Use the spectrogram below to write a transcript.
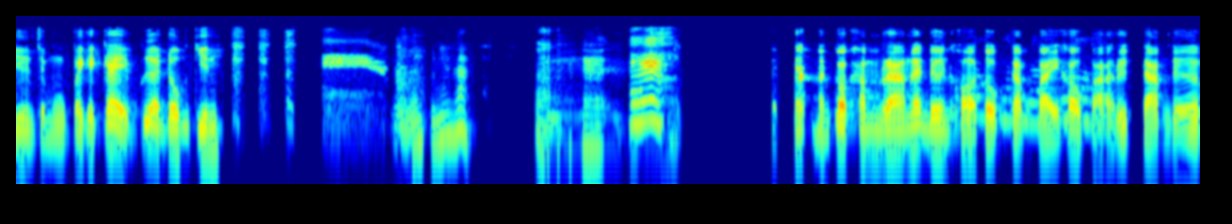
ยื่นจมูกไปใกล้ๆ เพื่อดมกลินเห็นไหมตัวนี้นะสัก พักมันก็คำรามและเดินคอตกกลับไปเข้าป่าลึกตามเดิม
